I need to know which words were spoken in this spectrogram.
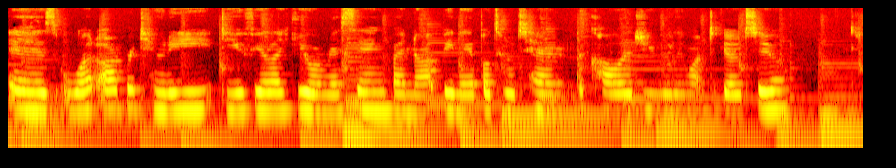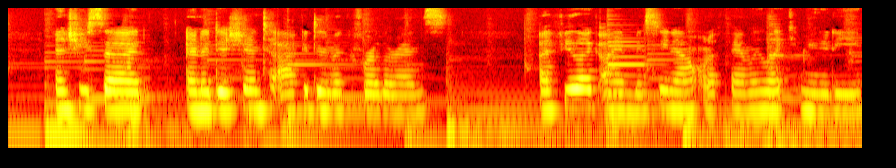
is What opportunity do you feel like you are missing by not being able to attend the college you really want to go to? And she said, In addition to academic furtherance, I feel like I am missing out on a family like community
